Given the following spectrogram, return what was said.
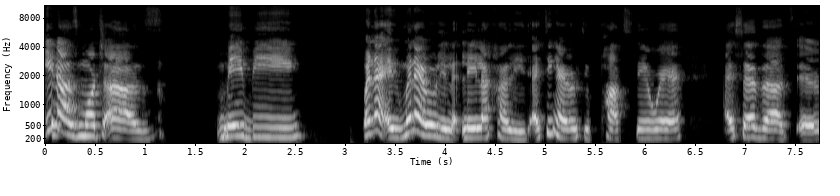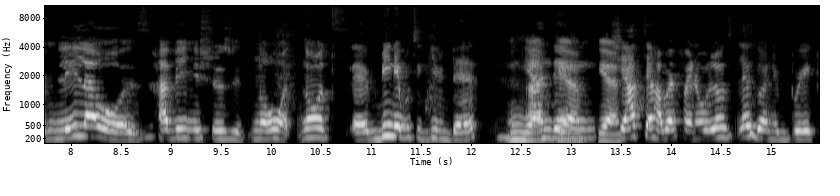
in as much as maybe when I when I wrote Le- Leila Khalid, I think I wrote a part there where I said that um, Leila was having issues with not not uh, being able to give birth, Yeah. and then yeah. she had to tell her boyfriend, "Oh, let's let's go on a break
